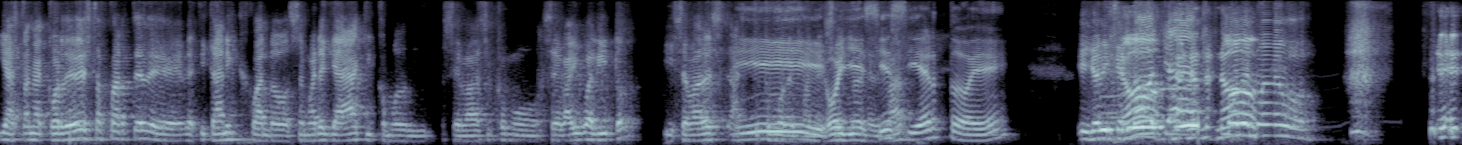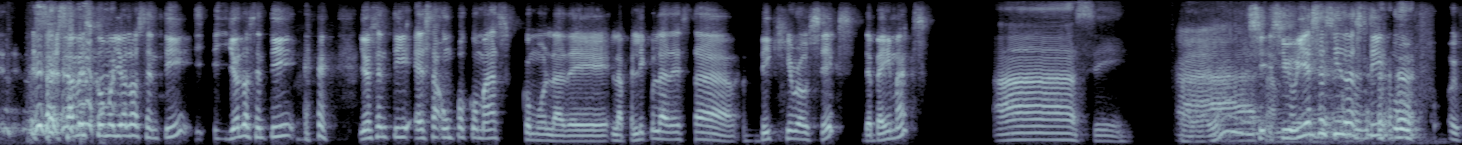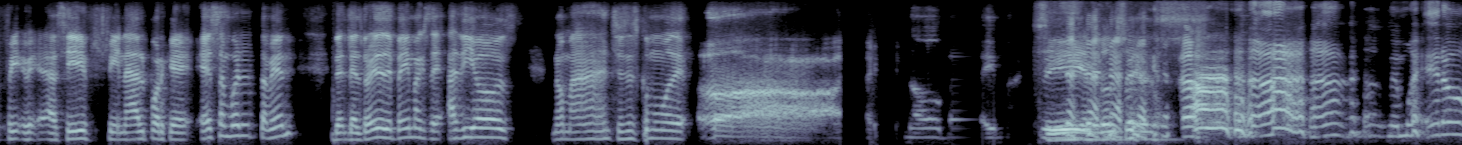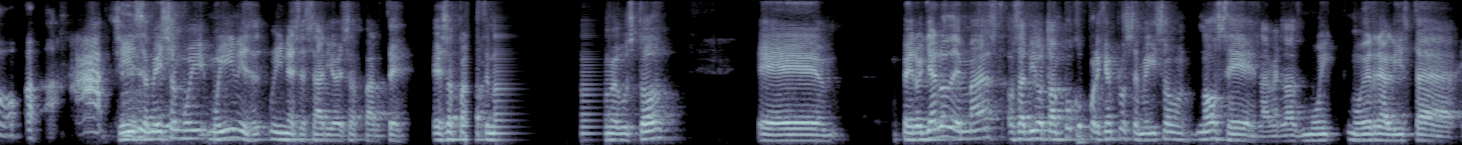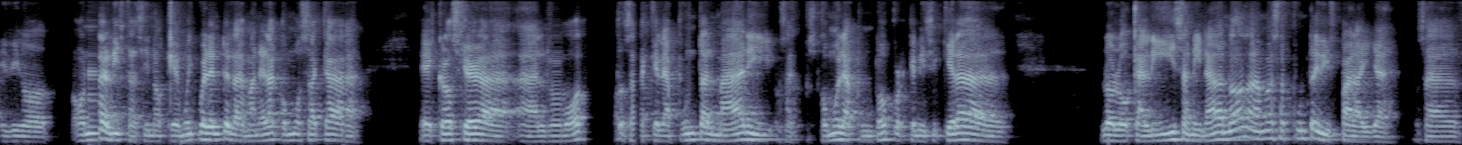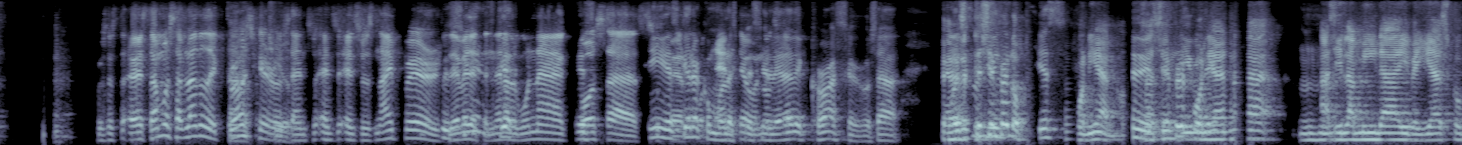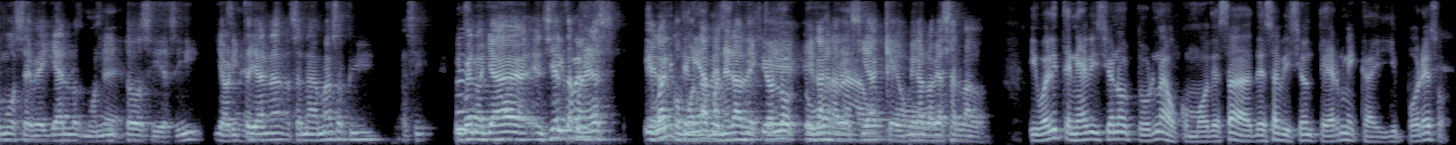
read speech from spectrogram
Y hasta me acordé de esta parte de, de Titanic cuando se muere Jack y como se va así como, se va igualito y se va des, sí, Oye, sí es cierto, ¿eh? Y yo dije, no, ya, no, de nuevo. Eh, eh, ¿Sabes cómo yo lo sentí? Yo lo sentí, yo sentí esa un poco más como la de la película de esta Big Hero 6 de Baymax. Ah, sí. Ah, si, si, hubiese sido así, así final, porque esa muerte también del, del droide de Baymax de adiós, no manches, es como de, no, Sí, entonces. ¡Me muero! Sí, se me hizo muy, muy, muy necesario esa parte. Esa parte no, me gustó. Eh, pero ya lo demás, o sea, digo, tampoco, por ejemplo, se me hizo, no sé, la verdad, muy, muy realista, y digo, o no realista, sino que muy coherente la manera como saca eh, Crosshair al robot o sea, que le apunta al mar y, o sea, pues cómo le apuntó, porque ni siquiera lo localiza ni nada, no, nada más apunta y dispara y ya, o sea. Pues estamos hablando de Crosshair, o sea, en su, sniper pues debe de tener alguna cosa. Sí, es que era como la especialidad de Crosshair, o sea. Pero es que siempre lo ponían, o sea, siempre ponían así la mira y veías cómo se veían los monitos y así, y ahorita ya nada, o sea, nada más así. así. Y bueno, ya en cierta manera era como la manera de que él agradecía que Omega lo había salvado. Igual y tenía visión nocturna o como de esa, de esa visión térmica y por eso.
